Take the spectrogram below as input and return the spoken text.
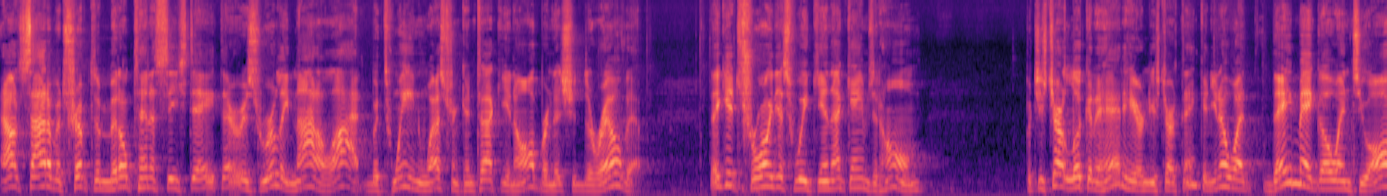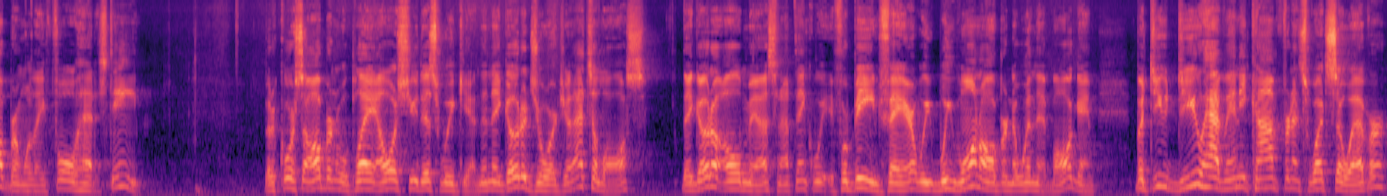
outside of a trip to Middle Tennessee State, there is really not a lot between Western Kentucky and Auburn that should derail them. They get Troy this weekend. That game's at home. But you start looking ahead here and you start thinking, you know what? They may go into Auburn with a full head of steam. But of course, Auburn will play LSU this weekend. Then they go to Georgia. That's a loss. They go to Ole Miss, and I think we, if we're being fair, we, we want Auburn to win that ball game. But do you, do you have any confidence whatsoever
